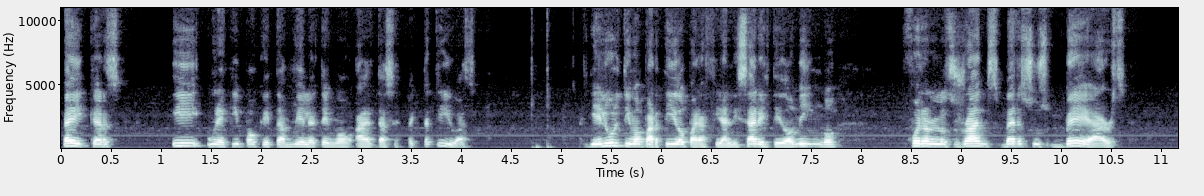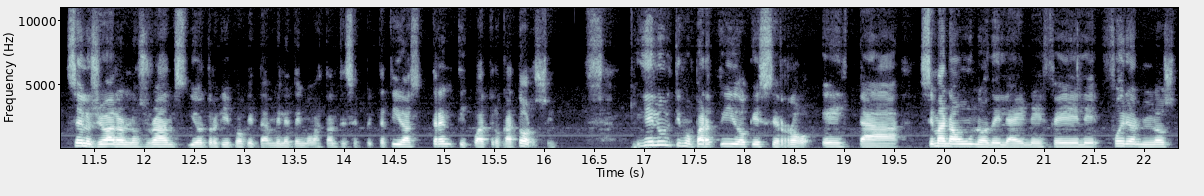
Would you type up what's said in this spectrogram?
Packers y un equipo que también le tengo altas expectativas. Y el último partido para finalizar este domingo fueron los Rams versus Bears. Se lo llevaron los Rams y otro equipo que también le tengo bastantes expectativas, 34-14. Y el último partido que cerró esta semana 1 de la NFL fueron los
